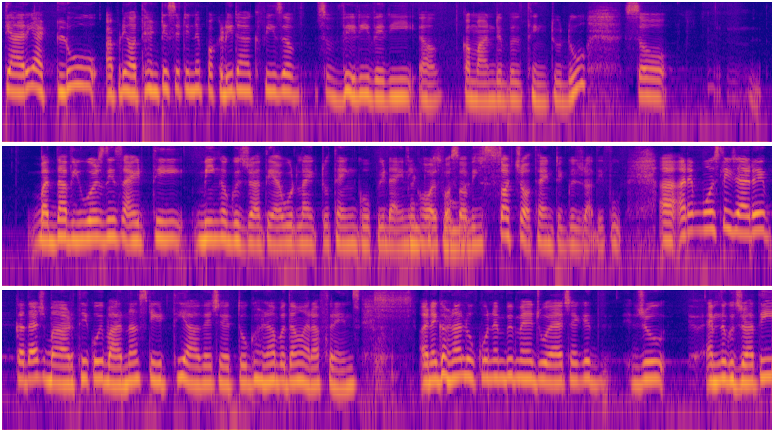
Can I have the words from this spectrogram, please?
ત્યારે આટલું આપણી ઓથેન્ટિસિટીને પકડી રાખવી is a very very commendable thing to do so બધા વ્યુઅર્સની સાઇડથી being a Gujarati I would like to thank Gopi dining hall for serving such authentic Gujarati food અને મોસ્ટલી જ્યારે કદાચ બહારથી કોઈ બહારના સ્ટેટથી આવે છે તો ઘણા બધા મારા ફ્રેન્ડ્સ અને ઘણા લોકોને બી મેં જોયા છે કે જો એમને ગુજરાતી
